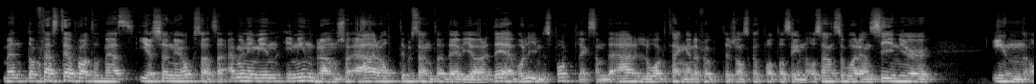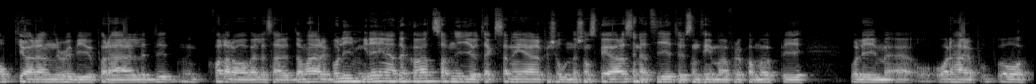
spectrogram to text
men de flesta jag pratat med erkänner ju också att så här, äh, men i, min, i min bransch så är 80% av det vi gör det är volymsport. Liksom. Det är lågt hängande frukter som ska spottas in och sen så går en senior in och gör en review på det här eller kollar av eller så här. De här volymgrejerna det sköts av nyutexaminerade personer som ska göra sina 10 000 timmar för att komma upp i volym eh, och det här. Och,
